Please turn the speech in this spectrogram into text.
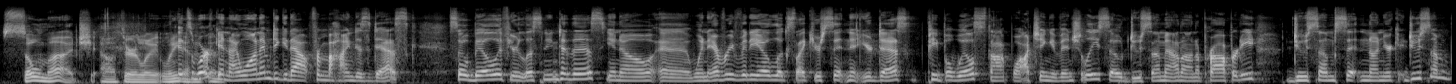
so much out there lately. It's and, working. And I want him to get out from behind his desk. So, Bill, if you're listening to this, you know, uh, when every video looks like you're sitting at your desk, people will stop watching eventually. So, do some out on a property, do some sitting on your, do some,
